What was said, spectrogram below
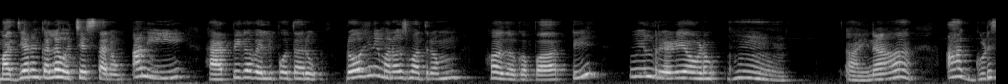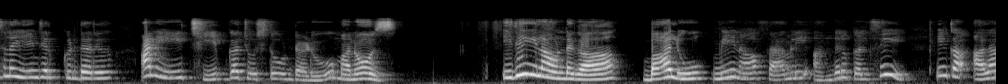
మధ్యాహ్నం కల్లా వచ్చేస్తాను అని హ్యాపీగా వెళ్ళిపోతారు. రోహిణి మనోజ్ మాత్రం అదొక పార్టీ వీళ్ళు రెడీ అవ్వడం. అయినా ఆ గుడిసెలో ఏం జరుపుకుంటారు? అని చీప్గా చూస్తూ ఉంటాడు మనోజ్. ఇది ఇలా ఉండగా బాలు మీనా ఫ్యామిలీ అందరూ కలిసి ఇంకా అలా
